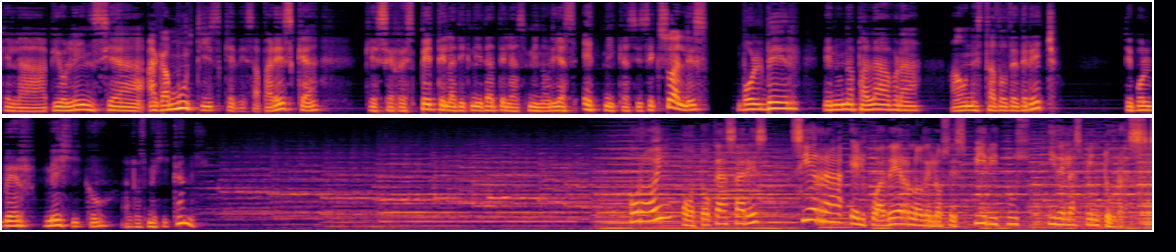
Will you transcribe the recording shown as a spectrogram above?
que la violencia haga mutis, que desaparezca, que se respete la dignidad de las minorías étnicas y sexuales, volver, en una palabra, a un Estado de Derecho, devolver México a los mexicanos. Por hoy, Otto Cázares cierra el cuaderno de los espíritus y de las pinturas.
